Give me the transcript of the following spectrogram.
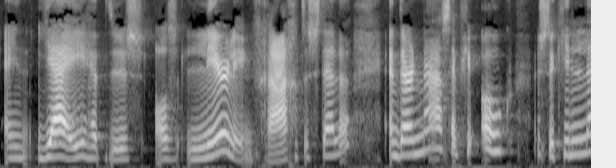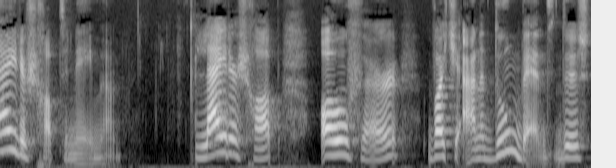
En jij hebt dus als leerling vragen te stellen. En daarnaast heb je ook een stukje leiderschap te nemen. Leiderschap over wat je aan het doen bent. Dus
